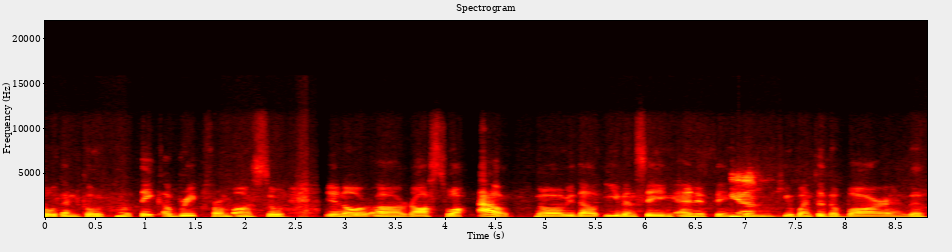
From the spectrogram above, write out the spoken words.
quote unquote, no, take a break from us. So, you know, uh, Ross walked out. No, without even saying anything. Yeah. Then he went to the bar and then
